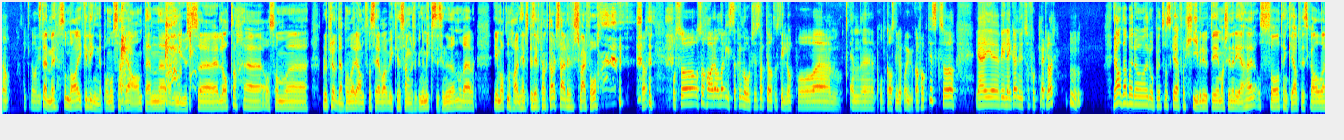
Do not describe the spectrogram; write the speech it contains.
Ja. Stemmer. Som da ikke ligner på noe særlig annet enn uh, denne Muse-låta. Uh, og som uh, ble prøvd jeg på en variant for å se hva, hvilke sanger som kunne mikses inn i den. og det er, I og med at den har en helt spesiell taktart, så er det svært få. ja. Og så har Annalisa Kumoji sagt ja til å stille opp på en podkast i løpet av uka, faktisk. Så jeg, vi legger den ut så fort den er klar. Mm. Ja, det er bare å rope ut, så skal jeg få hive det ut i maskineriet her. Og så tenker jeg at vi skal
